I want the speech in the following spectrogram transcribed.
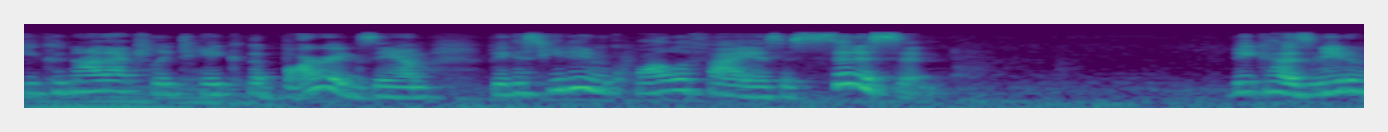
he could not actually take the bar exam because he didn't qualify as a citizen. Because Native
